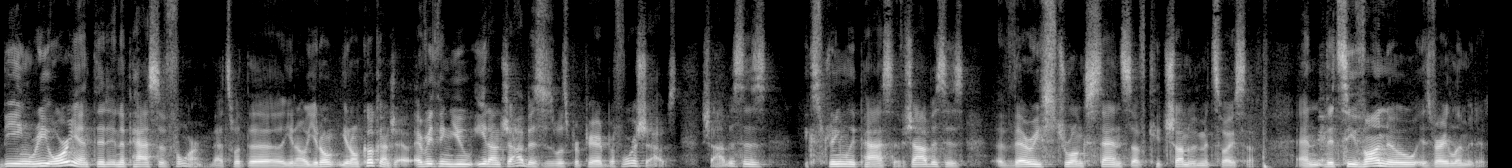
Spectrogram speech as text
being reoriented in a passive form. That's what the you know you don't you don't cook on Shabbos. everything you eat on Shabbos is, was prepared before Shabbos. Shabbos is extremely passive. Shabbos is a very strong sense of kitchan v'mitzvaysav. And the tzivanu is very limited.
